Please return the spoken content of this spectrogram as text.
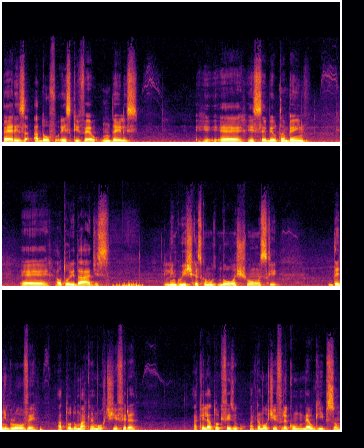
Pérez Adolfo Esquivel, um deles, é, recebeu também é, autoridades linguísticas como Noah Chomsky, Danny Glover, ator do Máquina Mortífera, aquele ator que fez o Máquina Mortífera com Mel Gibson.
